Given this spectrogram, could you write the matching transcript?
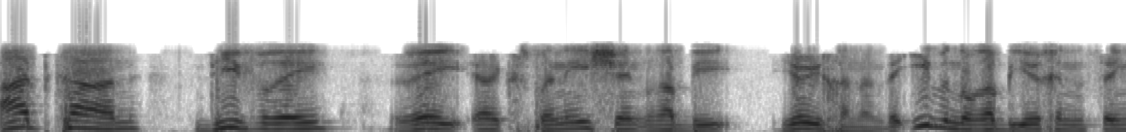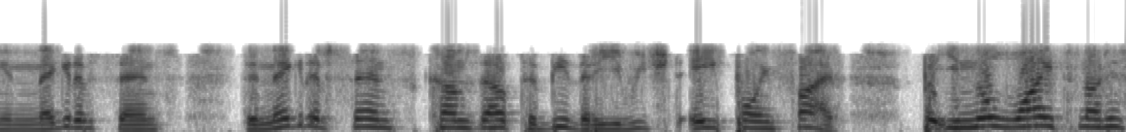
Adkan divrei explanation Rabbi Yochanan. That even though Rabbi Yochanan is saying in a negative sense, the negative sense comes out to be that he reached 8.5. But you know why it's not his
